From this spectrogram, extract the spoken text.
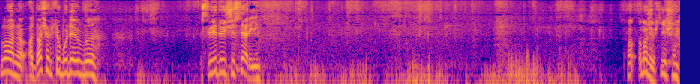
Ладно, а далі все буде в слідуючій серії. А, може тише.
